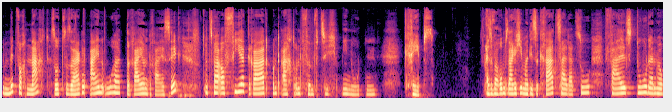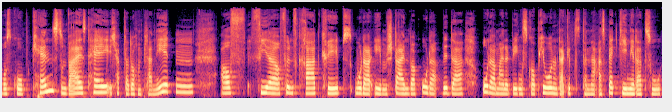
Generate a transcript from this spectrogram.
Mittwochnacht sozusagen 1 Uhr 33 und zwar auf 4 Grad und 58 Minuten Krebs. Also warum sage ich immer diese Gradzahl dazu? Falls du dein Horoskop kennst und weißt, hey, ich habe da doch einen Planeten auf vier, fünf Grad Krebs oder eben Steinbock oder Widder oder meinetwegen Skorpion und da gibt es dann eine Aspektlinie dazu.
